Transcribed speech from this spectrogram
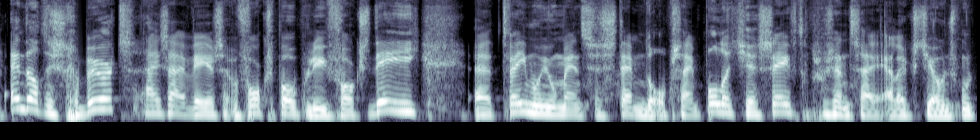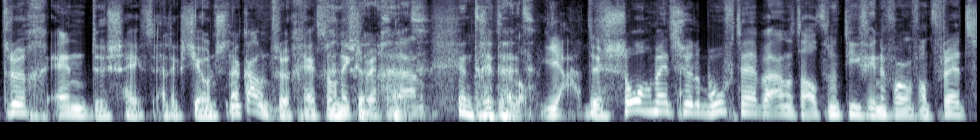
En dat is gebeurd. Hij zei weer eens Vox Populi, Vox Dei. Eh 2 miljoen mensen stemden op zijn polletje. 70% zei Alex Jones moet terug. En dus heeft Alex Jones een account terug. Heeft nog niks meer gedaan. Ja, dus sommige mensen zullen behoefte hebben aan het alternatief in de vorm van threads.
